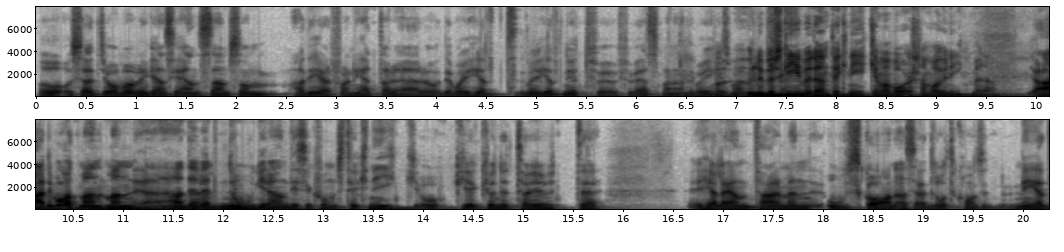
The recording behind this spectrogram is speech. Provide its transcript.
Och, så att jag var väl ganska ensam som hade erfarenhet av det här och det var ju helt, det var ju helt nytt för, för Västmanland. Det var ingen som Vill du beskriva den tekniken? Vad var det som var unikt med den? Ja, det var att man, man hade en väldigt noggrann dissektionsteknik och kunde ta ut eh, hela ändtarmen oskadad, så här, det låter konstigt. Med,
